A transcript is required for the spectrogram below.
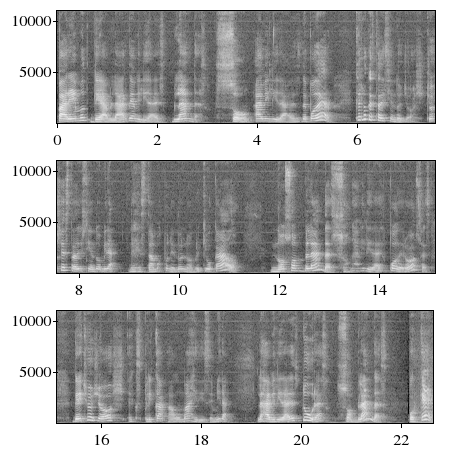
paremos de hablar de habilidades blandas, son habilidades de poder. ¿Qué es lo que está diciendo Josh? Josh está diciendo, mira, les estamos poniendo el nombre equivocado. No son blandas, son habilidades poderosas. De hecho, Josh explica aún más y dice, mira, las habilidades duras son blandas. ¿Por qué?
